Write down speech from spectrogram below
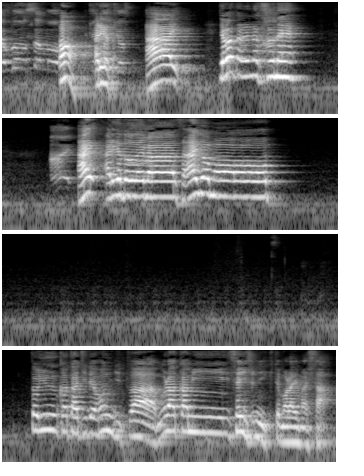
い、岡本さんも。うん、ありがとう。はい。じゃあまた連絡するね。はい。はい、ありがとうございます。はい、どうもという形で本日は村上選手に来てもらいました。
